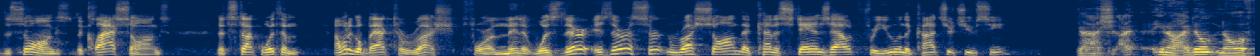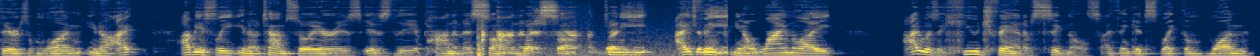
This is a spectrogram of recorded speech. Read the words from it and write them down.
the songs, the Clash songs that stuck with him I want to go back to Rush for a minute. Was there is there a certain Rush song that kind of stands out for you in the concerts you've seen? Gosh, I you know I don't know if there's one. You know, I obviously you know Tom Sawyer is is the eponymous song, eponymous but song, to but me, I think me, you know Limelight. I was a huge fan of Signals. I think it's like the one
